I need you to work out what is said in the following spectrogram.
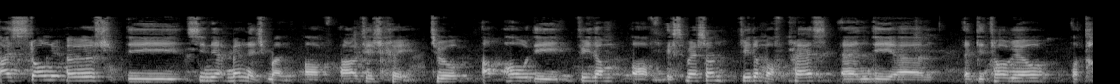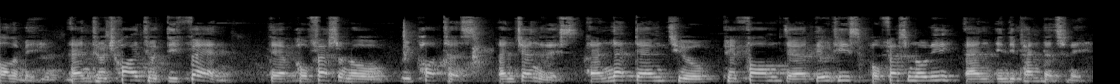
I strongly urge the senior management of RTHK to uphold the freedom of expression, freedom of press, and the uh, editorial autonomy, and to try to defend their professional reporters and journalists and let them to perform their duties professionally and independently.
